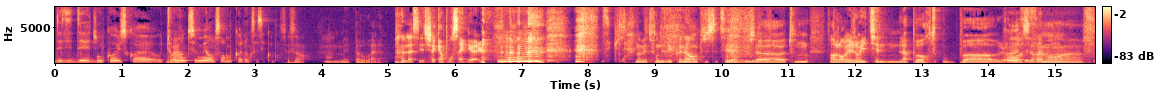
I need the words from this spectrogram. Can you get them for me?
des idées, d'une cause quoi, où tout Ouais. le monde se met ensemble quoi, donc ça c'est cool. c'est ça. Mm. Mais pas Wall. Là, c'est chacun pour sa gueule. c'est clair. Non mais tout le monde est des connards en plus, tu sais, en plus euh, tout le monde, enfin genre les gens ils tiennent la porte ou pas, euh, genre Ouais, c'est vraiment. euh, pff,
